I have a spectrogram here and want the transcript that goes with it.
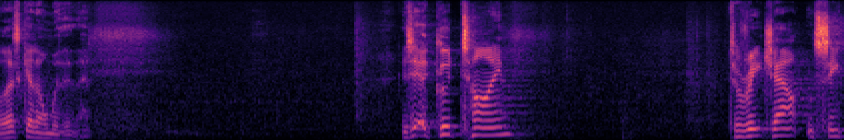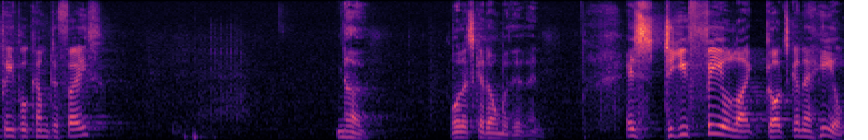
Well, let's get on with it then. Is it a good time to reach out and see people come to faith? No. Well, let's get on with it then. Is, do you feel like God's going to heal?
